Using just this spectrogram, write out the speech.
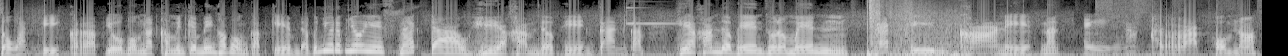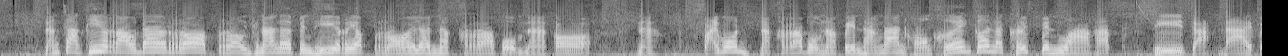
สวัสดีครับ อยู่กับผมนัทคอมมินเกมมิ่งครับผมกับเกม WWE SmackDown Here Come the Pain กันกับ Here Come the Pain Tournament Tag Team Carnage นั่นเองนะครับผมเนาะ หลังจากที่เราได้รอบรองชนะเลิศเป็นที่เรียบร้อยแล้วนะครับผมนะก็นะสายบนนะครับผมนะเป็นทางด้านของเคิร์นเกิลและคริสเบนวาครับ ที่จะได้ไป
